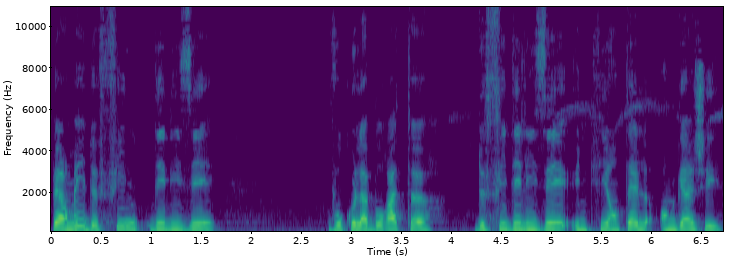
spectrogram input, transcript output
permet de fidéliser vos collaborateurs, de fidéliser une clientèle engagée.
